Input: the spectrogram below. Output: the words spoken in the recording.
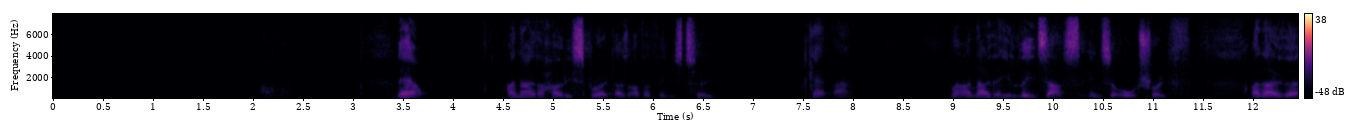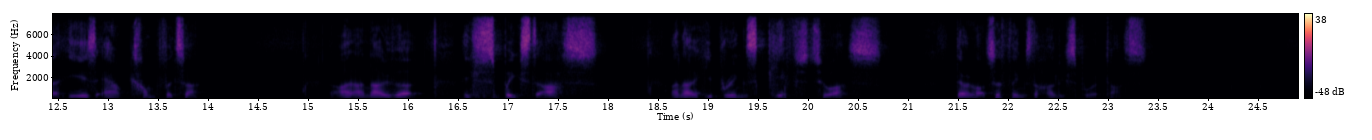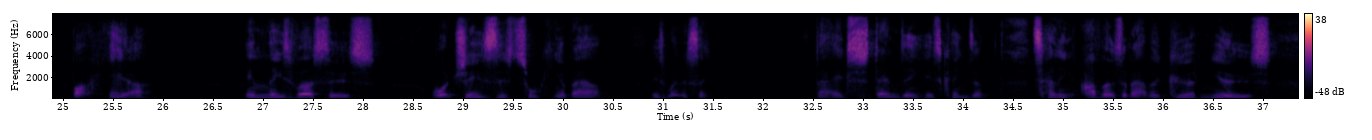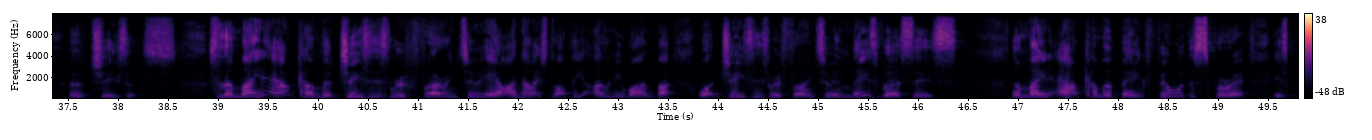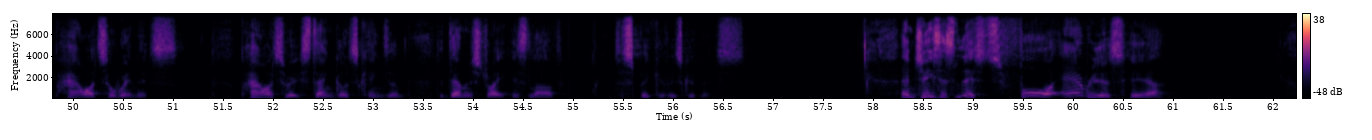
Oh. Now, I know the Holy Spirit does other things too. I get that. But I know that He leads us into all truth. I know that He is our comforter. I, I know that He speaks to us. I know He brings gifts to us. There are lots of things the Holy Spirit does. But here, in these verses, what Jesus is talking about is witnessing about extending his kingdom, telling others about the good news of Jesus. So, the main outcome that Jesus is referring to here, I know it's not the only one, but what Jesus is referring to in these verses, the main outcome of being filled with the Spirit is power to witness, power to extend God's kingdom, to demonstrate his love, to speak of his goodness. And Jesus lists four areas here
